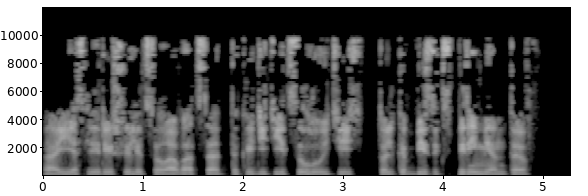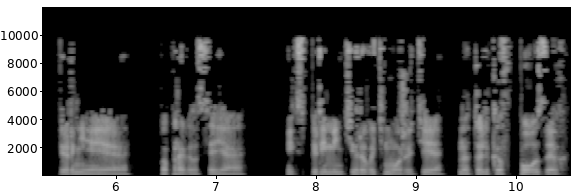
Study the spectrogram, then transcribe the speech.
А если решили целоваться, так идите и целуйтесь, только без экспериментов. Вернее, поправился я, экспериментировать можете, но только в позах,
